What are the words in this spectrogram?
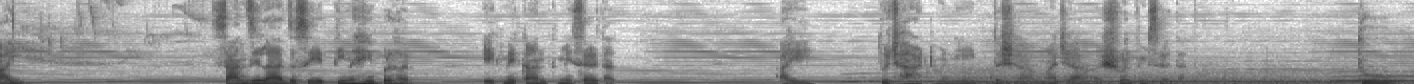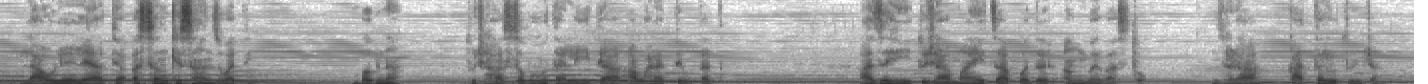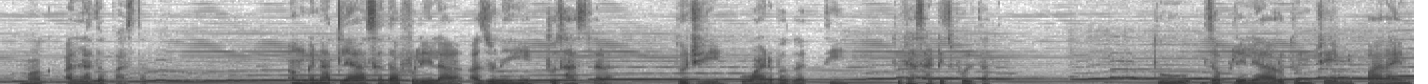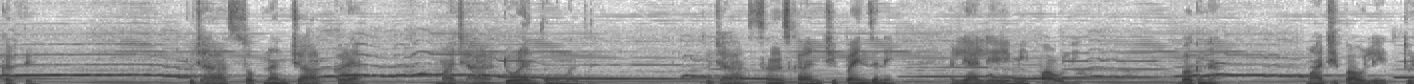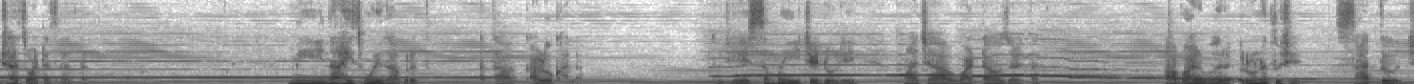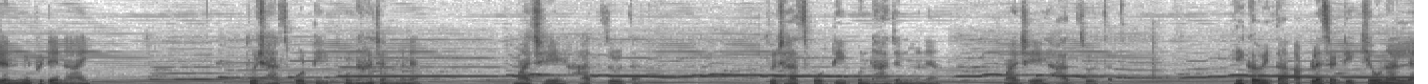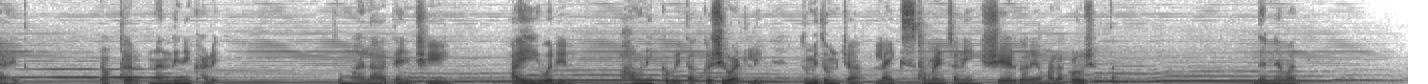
आई. सांजेला जसे तीनही प्रहर एकमेकांत मिसळतात. आई तुझ्या आठवणी तशा माझ्या अश्रूंत मिसळतात. तू लावलेल्या त्या असंख्य सांजवाती. बघ ना तुझ्या सभोवताली त्या आभाळात तेवतात आजही तुझ्या मायेचा पदर अंगभर भासतो. झळा कातर ऋतूंच्या मग आल्हादक भासतात. अंगणातल्या सदाफुलीला अजूनही तुझाच लळा. तुझी वाट बघत ती तुझ्यासाठीच फुलतात. तू जपलेल्या ऋतूंचे मी पारायण करते. तुझ्या स्वप्नांच्या कळ्या माझ्या डोळ्यांतून उमलतात. तुझ्या संस्कारांची पैंजणे ल्याले मी पावली. बघ ना माझी पावले तुझ्याच वाटा चालतात. मी नाहीच मुळी घाबरत. आता काळोखाला तुझे समयीचे डोळे माझ्या वाटा उजळतात आभाळभर ऋण तुझे सात जन्मी फिटे ना आई. तुझ्याच पोटी पुन्हा जन्मण्या माझे हात जुळतात. तुझ्याच पोटी पुन्हा जन्मण्या माझे हात जुळतात. ही कविता आपल्यासाठी घेऊन आलेल्या आहेत. डॉक्टर नंदिनी खाडे. तुम्हाला त्यांची आईवरील भावनिक कविता कशी वाटली तुम्ही तुमच्या लाईक्स कमेंट्स आणि शेअरद्वारे आम्हाला कळवू शकता. धन्यवाद.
